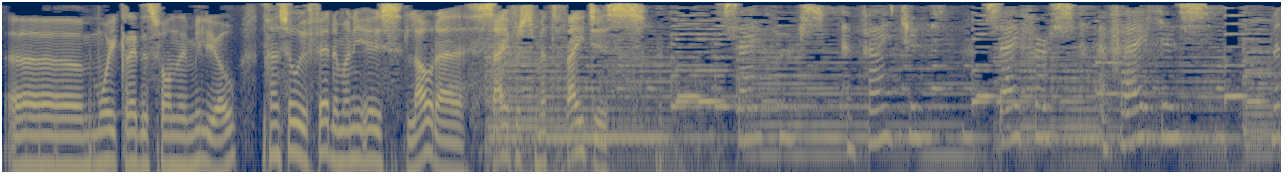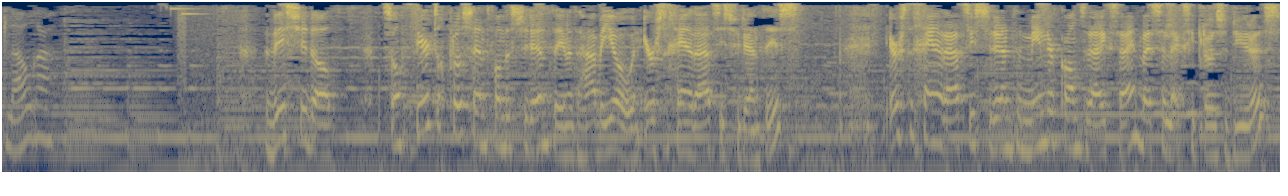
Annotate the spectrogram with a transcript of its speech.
Eh, mooie credits van Emilio. We gaan zo weer verder, maar nu is Laura, cijfers met feitjes. Cijfers en feitjes, cijfers en feitjes. Met Laura. Wist je dat zo'n 40% van de studenten in het HBO een eerste generatie student is? Eerste generatie studenten minder kansrijk zijn bij selectieprocedures.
